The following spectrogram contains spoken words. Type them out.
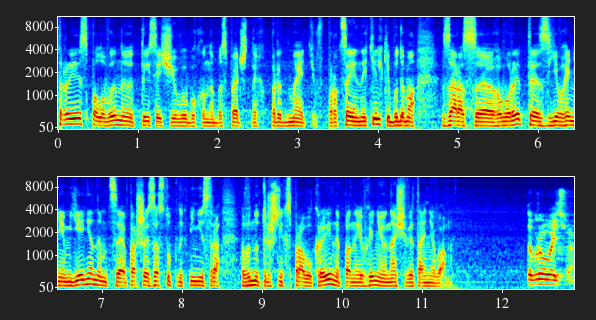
3,5 тисячі вибухонебезпечних предметів. Про це і не тільки будемо зараз е, говорити з Євгенієм Єніним. Це перший заступник міністра внутрішніх справ України. Пане Євгенію, наші вітання вам. Доброго вечора.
